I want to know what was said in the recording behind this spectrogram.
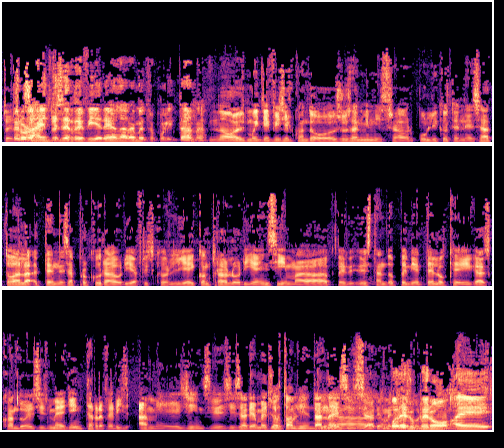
Pero la gente se refiere al área metropolitana. No, es muy difícil cuando vos sos administrador público, tenés a toda la, tenés a Procuraduría, Fiscalía y Contraloría encima, estando pendiente de lo que digas. Cuando decís Medellín, te referís a Medellín. Si decís área metropolitana, diría- decís área Por eso, pero eh,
